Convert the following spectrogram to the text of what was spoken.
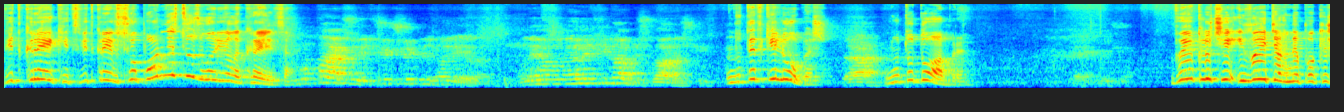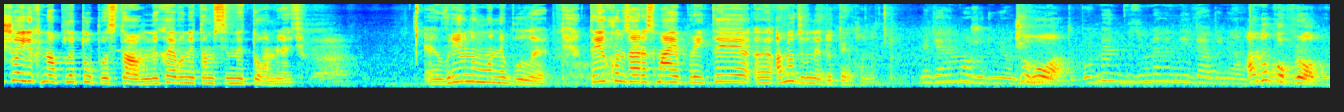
Що робити? Відкрити, так? Відкрий, кіць, відкрий. Все повністю згоріли крильця. Ну так чуть-чуть підгоріло. Вони, вони не такі добрі складочки. Ну ти таки любиш. Так. Ну то добре. Виключи і витягни, поки що їх на плиту постав. Нехай вони там всі не томлять. Е, В рівному не були. Тихон зараз має прийти. е, Ану, дзвони до Тихона. Ну, Я не можу до нього Чого? дзвонити, Бо в мене, від мене не йде до нього. Ану, телефон. попробуй.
